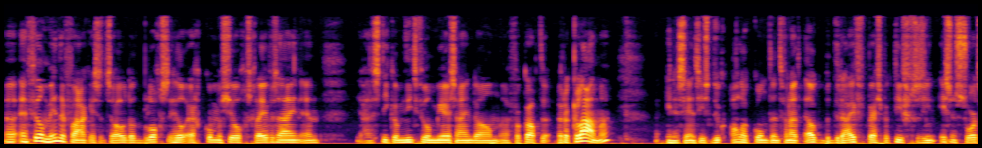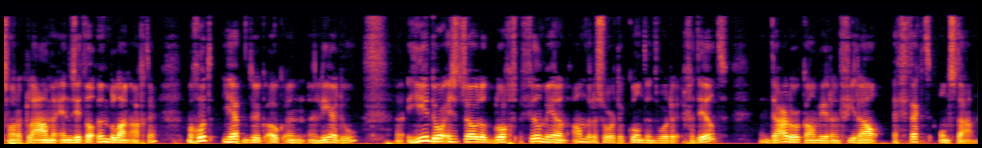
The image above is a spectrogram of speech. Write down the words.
Uh, en veel minder vaak is het zo dat blogs heel erg commercieel geschreven zijn en ja, stiekem niet veel meer zijn dan uh, verkapte reclame. In essentie is natuurlijk alle content vanuit elk bedrijfsperspectief gezien is een soort van reclame en er zit wel een belang achter. Maar goed, je hebt natuurlijk ook een, een leerdoel. Uh, hierdoor is het zo dat blogs veel meer dan andere soorten content worden gedeeld. En daardoor kan weer een viraal effect ontstaan.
